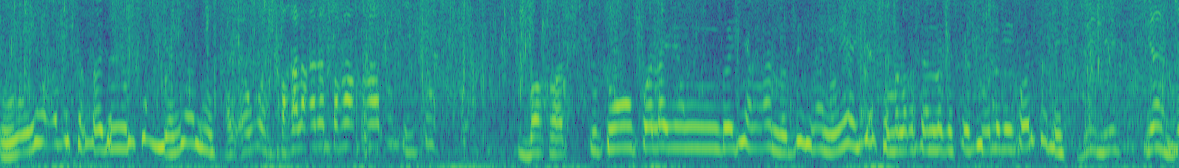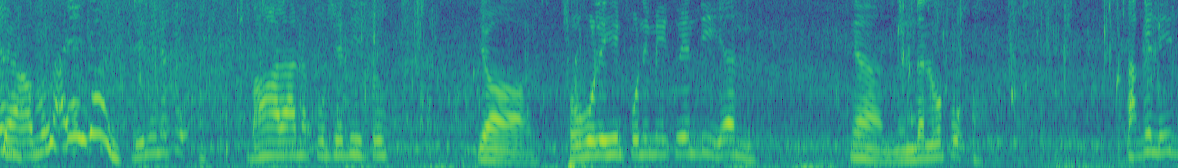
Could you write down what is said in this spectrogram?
Oo, abis ang kanyang lusog yan, ano. Ay awan, pakala ka ng baka kahapon dito. Baka totoo pala yung ganyang ano din, ano yan, dyan, sa malakas ang lagas kasi nilagay ko ito eh. Dini, yan, dyan. Kaya mo na, ayan dyan. Dini na po. Bahala na po siya dito. Yan. Huhulihin po ni Miko yan di yan. Yan, yung dalawa po. Takilid.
